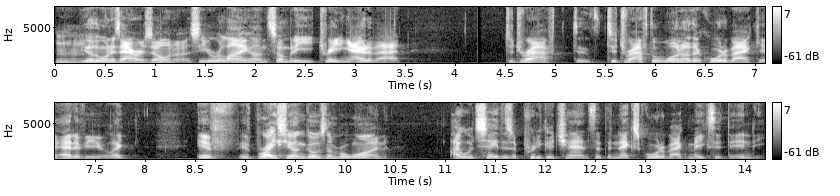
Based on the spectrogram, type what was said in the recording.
Mm-hmm. The other one is Arizona, so you're relying on somebody trading out of that to draft to, to draft the one other quarterback ahead of you. Like if if Bryce Young goes number one, I would say there's a pretty good chance that the next quarterback makes it to Indy.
